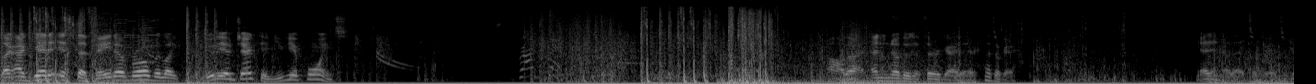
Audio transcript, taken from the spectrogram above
Like, I get it, it's the beta, bro, but like, do the objective. You get points. Oh, that, I didn't know there was a third guy there. That's okay. Yeah, I didn't know that. It's okay. It's okay.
